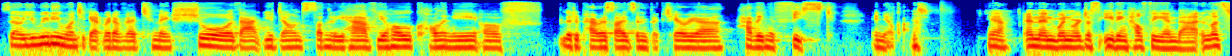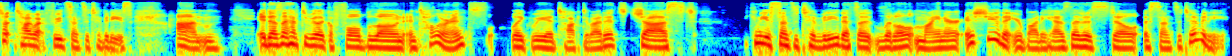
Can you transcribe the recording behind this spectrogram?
So you really want to get rid of it to make sure that you don't suddenly have your whole colony of little parasites and bacteria having a feast in your gut. Yeah. Yeah. And then when we're just eating healthy in that, and let's talk about food sensitivities. Um, it doesn't have to be like a full blown intolerance, like we had talked about. It's just, it can be a sensitivity that's a little minor issue that your body has that is still a sensitivity.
